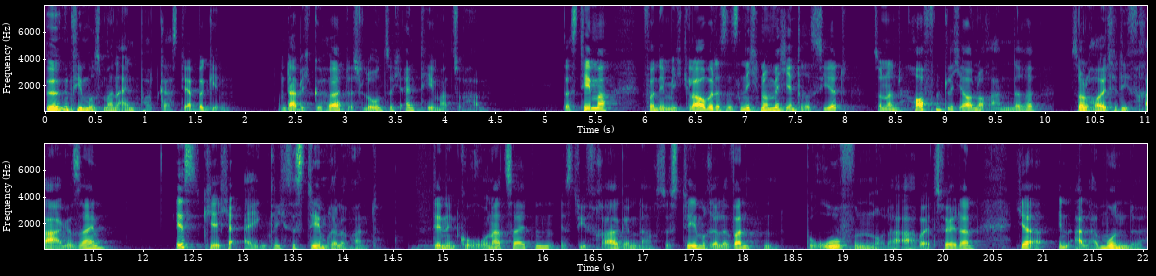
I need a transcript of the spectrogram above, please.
Irgendwie muss man einen Podcast ja beginnen. Und da habe ich gehört, es lohnt sich, ein Thema zu haben. Das Thema, von dem ich glaube, dass es nicht nur mich interessiert, sondern hoffentlich auch noch andere, soll heute die Frage sein, ist Kirche eigentlich systemrelevant? Denn in Corona-Zeiten ist die Frage nach systemrelevanten Berufen oder Arbeitsfeldern ja in aller Munde.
